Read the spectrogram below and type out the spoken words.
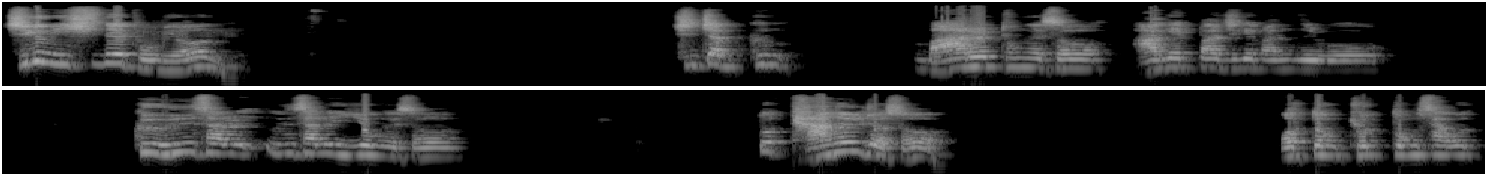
지금 이 시대에 보면 진짜 그 말을 통해서 악에 빠지게 만들고 그 은사를 은사를 이용해서 또 당을 줘서 어떤 교통사고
